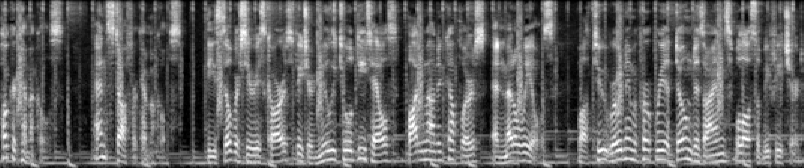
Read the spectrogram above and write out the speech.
Hooker Chemicals, and Stauffer Chemicals. These Silver Series cars feature newly tooled details, body-mounted couplers, and metal wheels, while two road name appropriate dome designs will also be featured.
